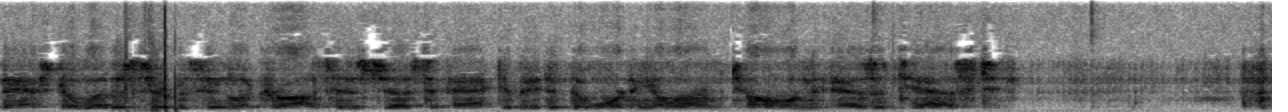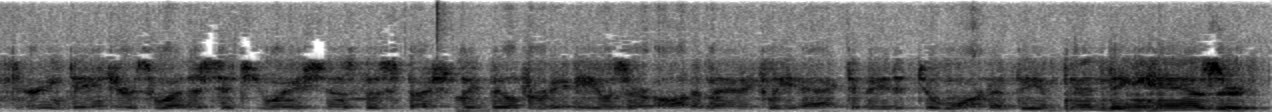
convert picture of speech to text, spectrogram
National Weather Service in La Crosse has just activated the warning alarm tone as a test. During dangerous weather situations, the specially built radios are automatically activated to warn of the impending hazard.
